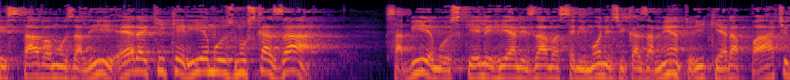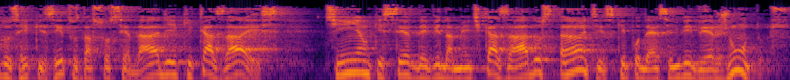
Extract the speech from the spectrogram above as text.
estávamos ali era que queríamos nos casar. Sabíamos que ele realizava cerimônias de casamento e que era parte dos requisitos da sociedade que casais tinham que ser devidamente casados antes que pudessem viver juntos.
